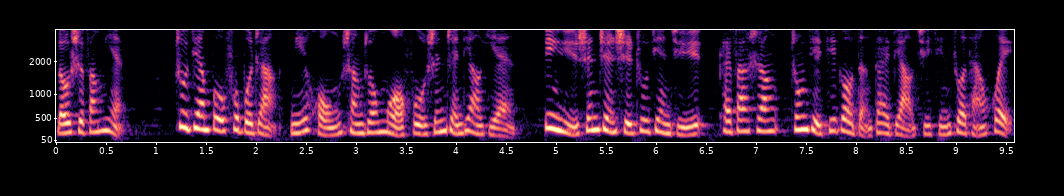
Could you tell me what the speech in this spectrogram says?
楼市方面。住建部副部长倪虹上周末赴深圳调研，并与深圳市住建局、开发商、中介机构等代表举行座谈会。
